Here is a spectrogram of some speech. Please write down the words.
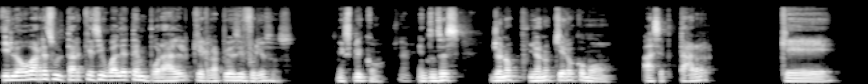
Y luego va a resultar que es igual de temporal que Rápidos y Furiosos. ¿Me explico? Entonces, yo no, yo no quiero como aceptar que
